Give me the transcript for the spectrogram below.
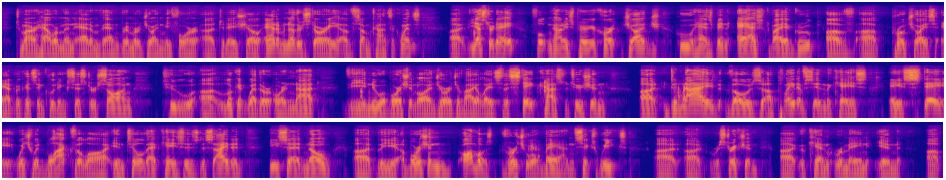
Tamar Hallerman, Adam Van Brimmer joined me for uh, today's show. Adam, another story of some consequence. Uh, yesterday, Fulton County Superior Court judge who has been asked by a group of uh, pro choice advocates, including SisterSong, to uh, look at whether or not the new abortion law in Georgia violates the state constitution uh, denied those uh, plaintiffs in the case a stay which would block the law until that case is decided. He said, no, uh, the abortion almost virtual ban, six weeks uh, uh, restriction, uh, can remain in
